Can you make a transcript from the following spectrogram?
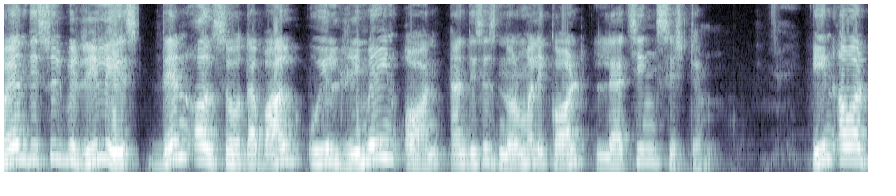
when this will be released, then also the bulb will remain on and this is normally called latching system. In our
